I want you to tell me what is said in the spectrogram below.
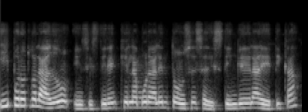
Y por otro lado, insistir en que la moral entonces se distingue de la ética,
